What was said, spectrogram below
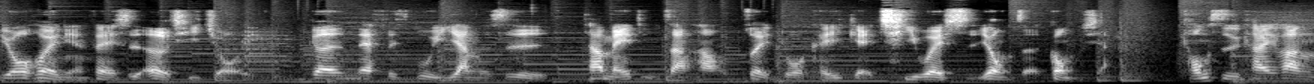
优惠年费是二七九零。跟 Netflix 不一样的是，它每组账号最多可以给七位使用者共享，同时开放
